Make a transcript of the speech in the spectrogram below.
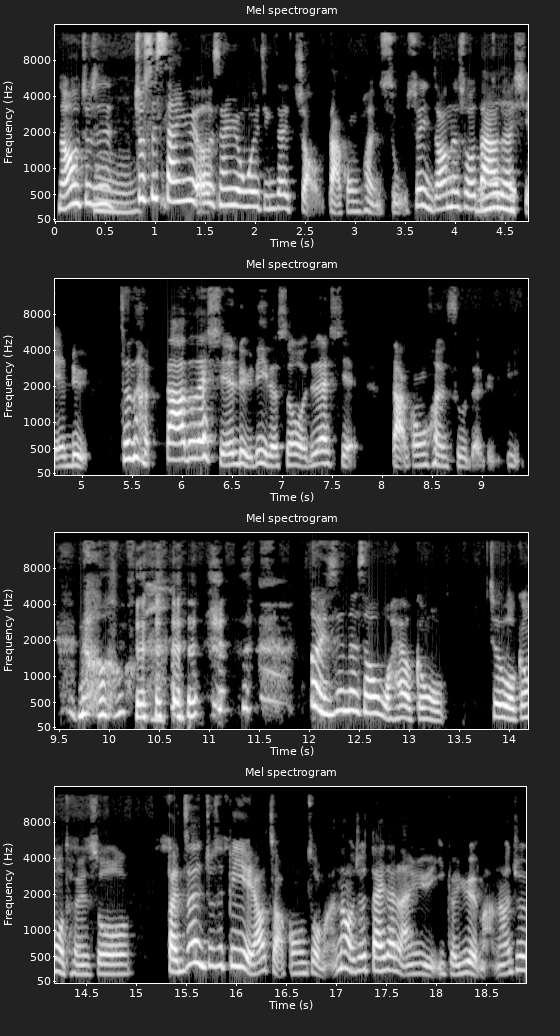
然后就是、嗯、就是三月二三月我已经在找打工换宿，所以你知道那时候大家都在写履，嗯、真的大家都在写履历的时候，我就在写打工换宿的履历。然后 重点是那时候我还有跟我，就我跟我同学说，反正就是毕业也要找工作嘛，那我就待在兰屿一个月嘛，然后就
